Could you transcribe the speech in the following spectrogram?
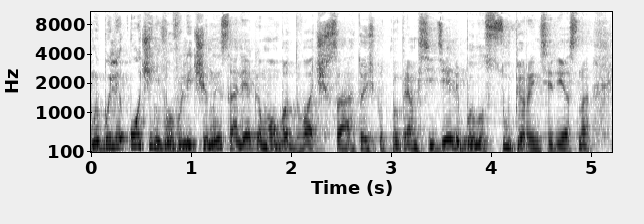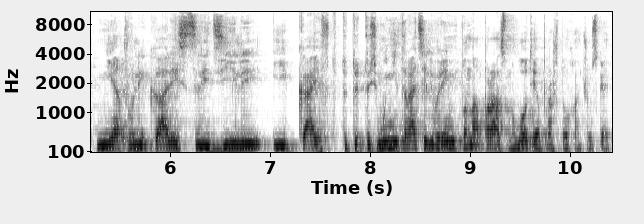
Мы были очень вовлечены с Олегом оба два часа. То есть, вот мы прям сидели, было супер интересно, не отвлекались, следили и кайф. То, то, то есть, мы не тратили время понапрасну. Вот я про что хочу сказать.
